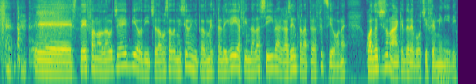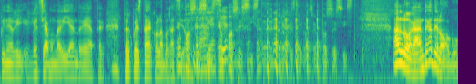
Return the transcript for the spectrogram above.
E Stefano da Eugebio dice la vostra trasmissione mi trasmette allegria fin dalla sigla, rasenta alla perfezione quando ci sono anche delle voci femminili. Quindi noi ringraziamo Maria e Andrea per, per questa È un collaborazione. po' sessista, è un po' sessista eh, però questa cosa, è un po' sessista. Allora, Andrea De Logu,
